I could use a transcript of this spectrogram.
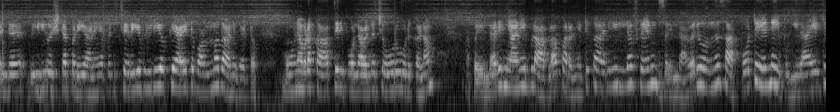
എന്റെ വീഡിയോ ഇഷ്ടപ്പെടുകയാണെങ്കിൽ. അപ്പോൾ ചെറിയ വീഡിയോ ഒക്കെ ആയിട്ട് വന്നതാണ് കേട്ടോ. മോൻ അവിടെ കാത്തിരിപ്പുണ്ട് അവന്റെ ചോറ് കൊടുക്കണം. അപ്പോൾ എല്ലാവരും ഞാൻ ഈ ബ്ലാ ബ്ലാ പറഞ്ഞിട്ട് കാര്യമില്ല ഫ്രണ്ട്സ് എല്ലാവരും ഒന്ന് സപ്പോർട്ട് ചെയ്യണേ. പുതിയതായിട്ട്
